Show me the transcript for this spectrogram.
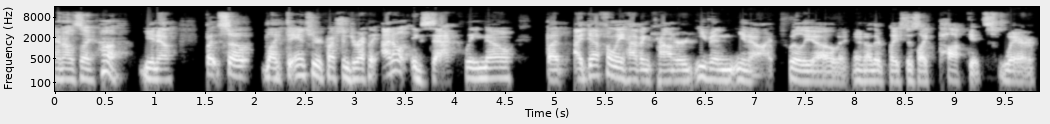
And I was like, huh, you know, but so like to answer your question directly, I don't exactly know, but I definitely have encountered even, you know, at Twilio and other places like pockets where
